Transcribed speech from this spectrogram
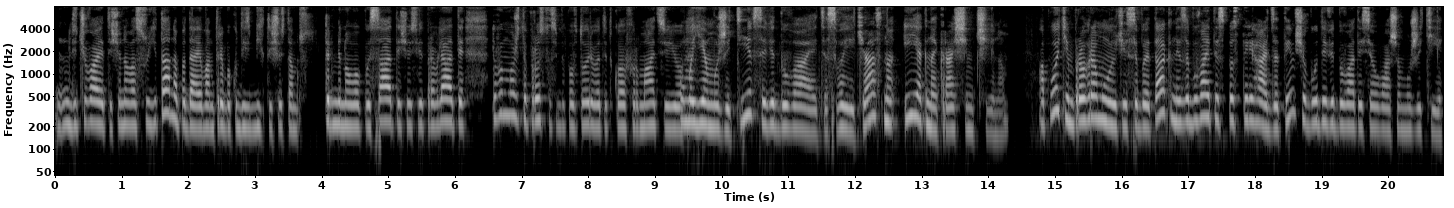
відчуваєте, що на вас суєта нападає, вам треба кудись бігти, щось там терміново писати, щось відправляти, то ви можете просто собі повторювати таку афірмацію. У моєму житті все відбувається своєчасно і як найкращим чином. А потім, програмуючи себе так, не забувайте спостерігати за тим, що буде відбуватися у вашому житті.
